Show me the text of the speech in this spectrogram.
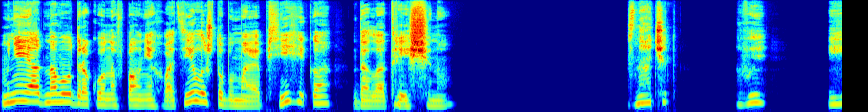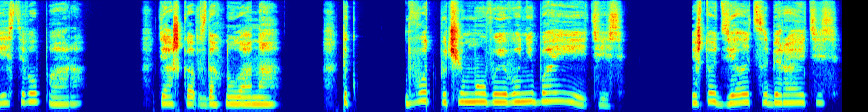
мне и одного дракона вполне хватило, чтобы моя психика дала трещину. «Значит, вы и есть его пара?» Тяжко вздохнула она. «Так вот почему вы его не боитесь. И что делать собираетесь?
